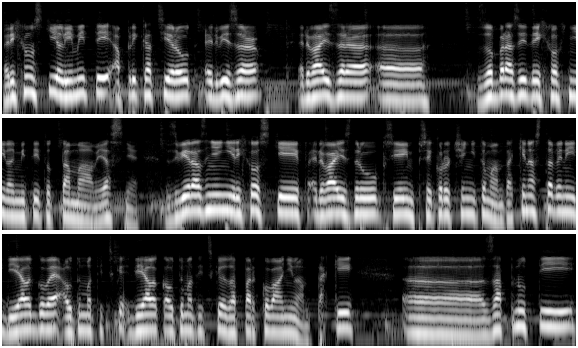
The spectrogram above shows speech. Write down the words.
Rychlostní limity aplikací Road Advisor, Advisor uh, Zobrazit rychlostní limity, to tam mám, jasně. Zvýraznění rychlosti v Advisoru při jejím překročení to mám taky nastavený. Dialogové automatické, dialog automatického zaparkování mám taky zapnutý.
